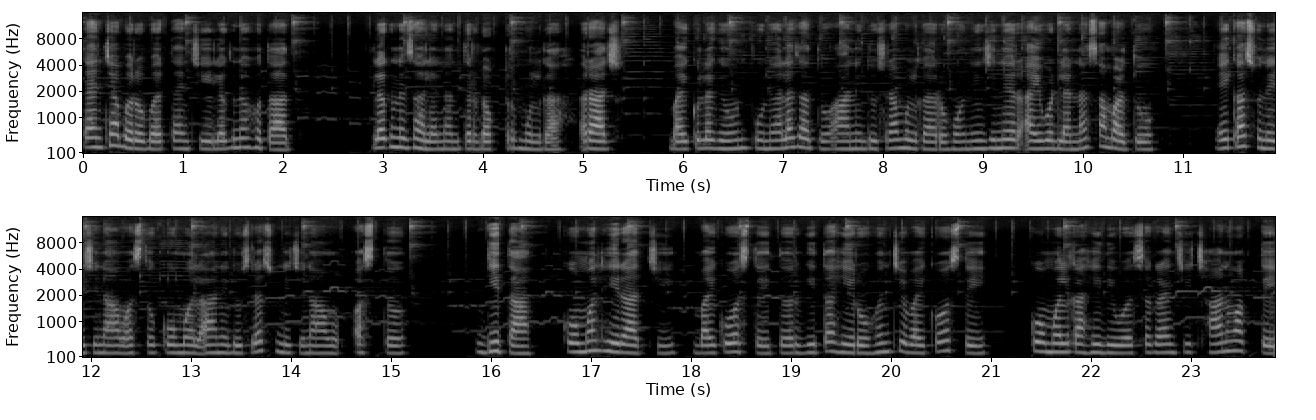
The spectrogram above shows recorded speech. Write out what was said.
त्यांच्याबरोबर त्यांची लग्न होतात. लग्न झाल्यानंतर डॉक्टर मुलगा राज बायकोला घेऊन पुण्याला जातो आणि दुसरा मुलगा रोहन इंजिनियर आईवडिलांना सांभाळतो. एका सुनेचे नाव असतं कोमल आणि दुसऱ्या सुनेचे नाव असतं गीता. कोमल ही राजची बायको असते तर गीता ही रोहनची बायको असते. कोमल काही दिवस सगळ्यांशी छान वागते.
